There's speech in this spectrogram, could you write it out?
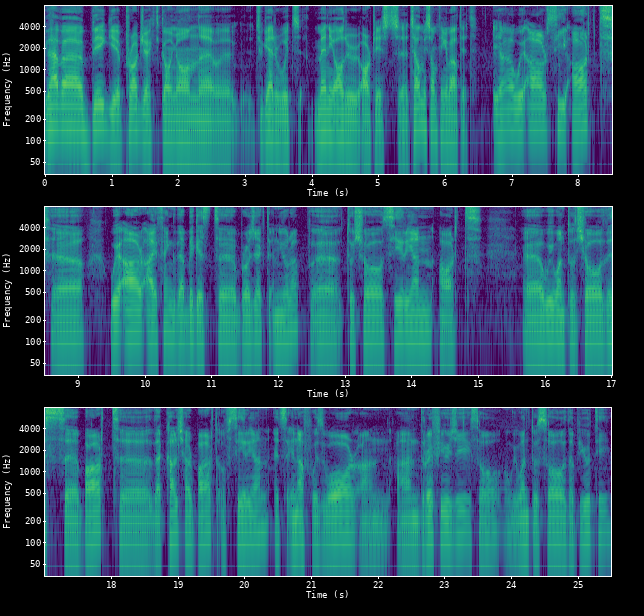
You have a big uh, project going on uh, together with many other artists. Uh, tell me something about it. Yeah, we are Sea Art. Uh, we are, I think, the biggest uh, project in Europe uh, to show Syrian art. we want to show this part, the culture part of Syrian. It's enough with war and, and refugee, so we want to show the beauty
